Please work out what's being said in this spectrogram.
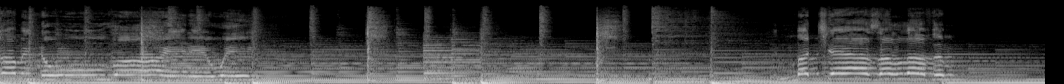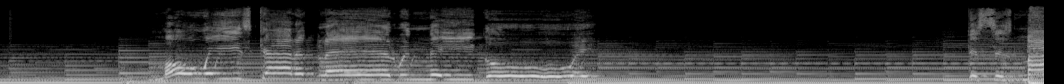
Coming over anyway. And much as I love them, I'm always kinda glad when they go away. This is my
